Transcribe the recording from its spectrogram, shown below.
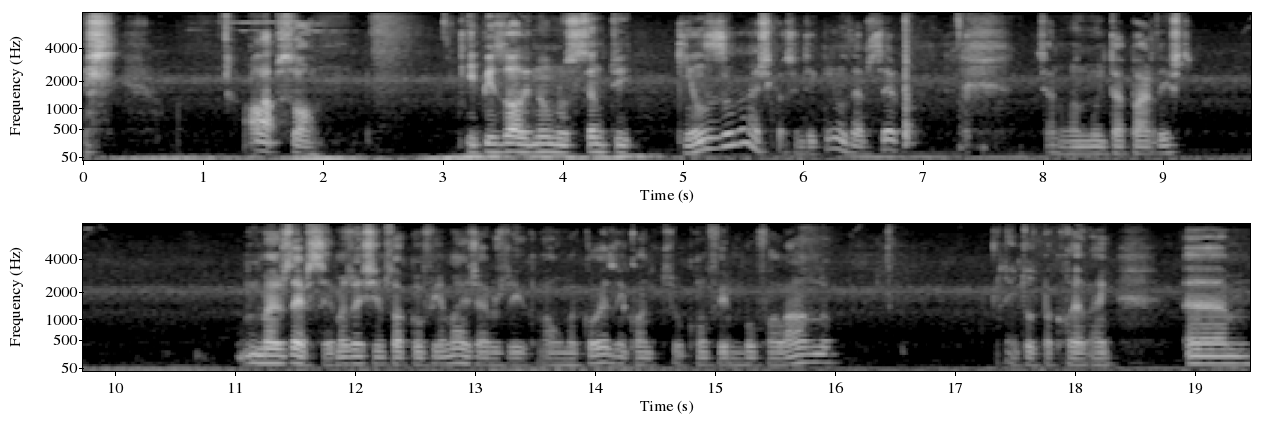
Olá pessoal, episódio número 115, acho que é o 115, deve ser. Já não ando muito a par disto. Mas deve ser, mas deixem-me só confirmar, já vos digo alguma coisa, enquanto confirmo vou falando. Tem tudo para correr bem. Um,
